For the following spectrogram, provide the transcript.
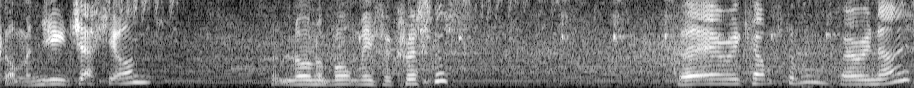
Got my new jacket on that Lorna bought me for Christmas. Very comfortable, very nice.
